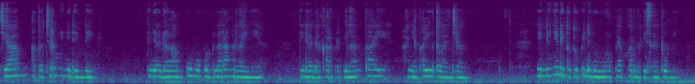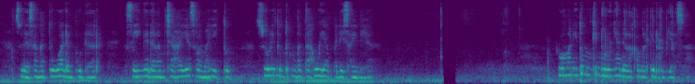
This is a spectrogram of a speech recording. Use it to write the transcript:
jam, atau cermin di dinding. Tidak ada lampu maupun penerangan lainnya. Tidak ada karpet di lantai, hanya kayu telanjang. Dindingnya ditutupi dengan wallpaper berdesain rumit. Sudah sangat tua dan pudar, sehingga dalam cahaya selama itu sulit untuk mengetahui apa desainnya. Ruangan itu mungkin dulunya adalah kamar tidur biasa.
